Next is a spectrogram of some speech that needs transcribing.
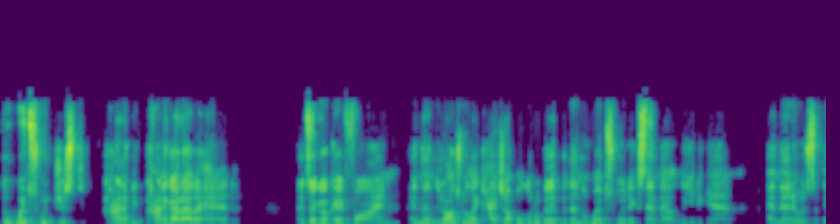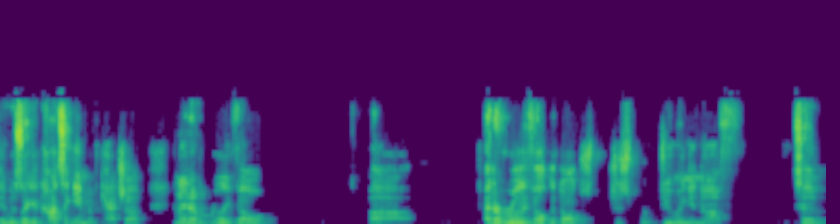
the whips would just kind of it kind of got out ahead. And it's like, okay, fine. And then the dogs would like catch up a little bit, but then the whips would extend that lead again. And then it was it was like a constant game of catch up. And mm-hmm. I never really felt uh I never really felt the dogs just were doing enough to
